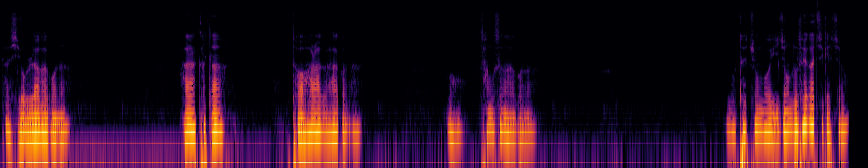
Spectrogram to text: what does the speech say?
다시 올라가거나, 하락하다 더 하락을 하거나 뭐 상승하거나 뭐 대충 뭐 이 정도 세 가지겠죠.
